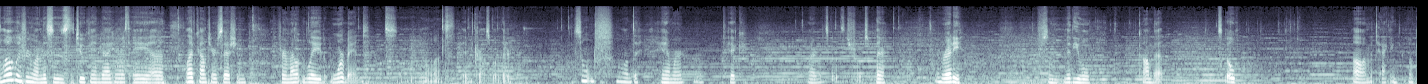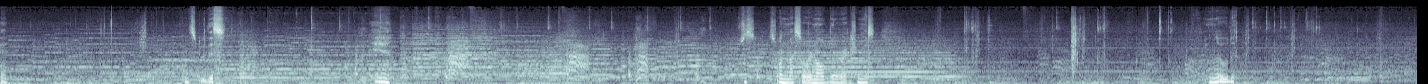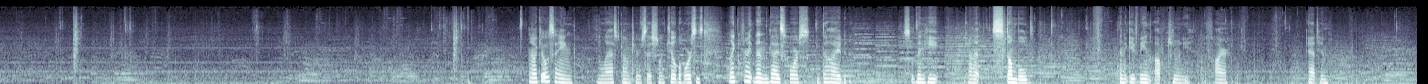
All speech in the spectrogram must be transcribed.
Hello everyone, this is the Toucan Guy here with a uh, live commentary session for Mount & Blade Warband. You're gonna want heavy crossbow there. Don't want a hammer or pick. Whatever, let's go with the shorts. There. You're ready for some medieval combat. Let's go. Oh, I'm attacking. Okay. Let's do this. Yeah. Just swing my sword in all directions. Load. Like I was saying in the last commentary session, I killed the horses. Like, right then, the guy's horse died. So then he kind of stumbled. And it gave me an opportunity to fire at him.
